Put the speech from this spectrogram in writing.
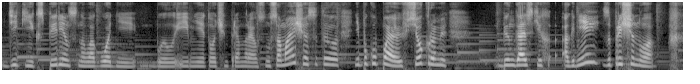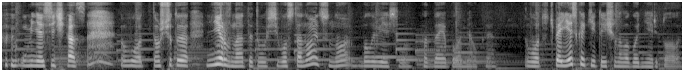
дикий experience новогодний был, и мне это очень прям нравилось. Но сама я сейчас это не покупаю, все, кроме бенгальских огней, запрещено у меня сейчас. Вот, потому что что-то нервно от этого всего становится, но было весело, когда я была мелкая. Вот, у тебя есть какие-то еще новогодние ритуалы?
